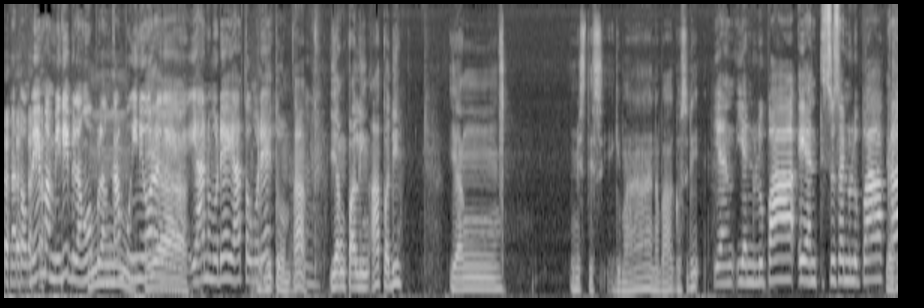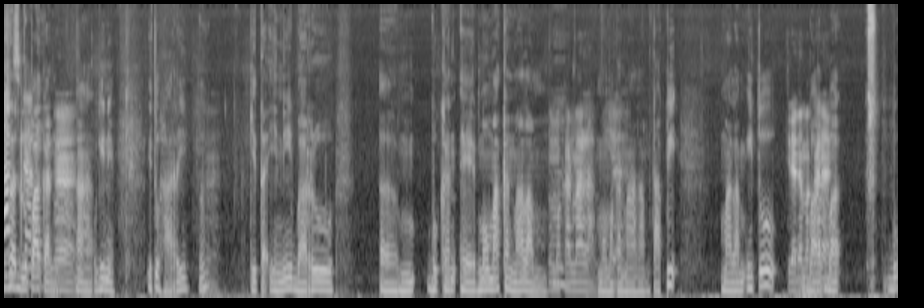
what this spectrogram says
nah tau memang ini bilang oh pulang Hmm, kampung ini orangnya iya. ya anu mau deh ya mau deh Begitu. Ah, yang paling apa di? Yang mistis gimana bagus nih Yang yang lupa, eh, yang susah dilupakan. yang susah dilupakan. Nah. Nah, begini, itu hari tuh, kita ini baru em, bukan eh mau makan malam, Mau makan malam. mau iya. makan malam, tapi malam itu Tidak ada makanan? bu,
